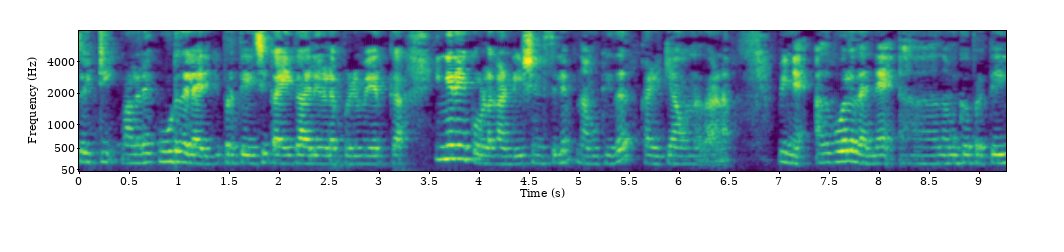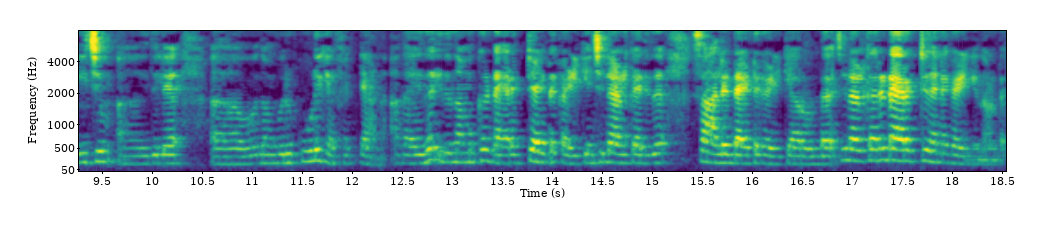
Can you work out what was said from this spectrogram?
സ്വെറ്റിംഗ് വളരെ കൂടുതലായിരിക്കും. പ്രത്യേകിച്ച് കൈകാലുകൾ എപ്പോഴും വിയർക്കുക. ഇങ്ങനെയൊക്കെയുള്ള കണ്ടീഷൻസിലും നമുക്കിത് കഴിക്കാവുന്നതാണ്. പിന്നെ അതുപോലെ തന്നെ നമുക്ക് പ്രത്യേകിച്ചും ഇതിൽ നമുക്കൊരു കൂളിംഗ് എഫക്റ്റ് ആണ്. അതായത് ഇത് നമുക്ക് ഡയറക്റ്റ് ആയിട്ട് കഴിക്കാം ചില ആൾക്കാർ ഇത് സാലഡായിട്ട് കഴിക്കാറുണ്ട്. ചില ആൾക്കാർ ഡയറക്റ്റ് തന്നെ കഴിക്കുന്നുണ്ട്.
